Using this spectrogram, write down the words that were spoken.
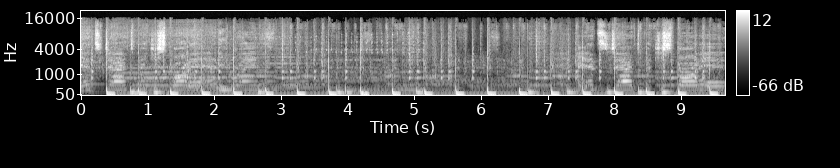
It's jacked, but you're it anyway. It's it.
